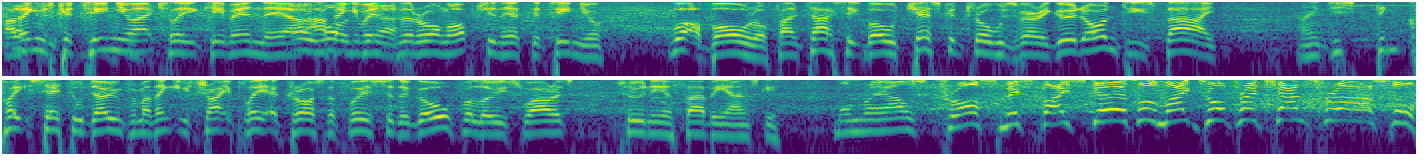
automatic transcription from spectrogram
I think it was Coutinho actually came in there. Oh, I was, think he went yeah. for the wrong option there, Coutinho. What a ball, though. Fantastic ball. Chest control was very good. Onto his thigh. And he just didn't quite settle down from. I think he was trying to play it across the face of the goal for Luis Suarez. Too near Fabianski. Monreal's cross missed by Skrtel, might drop for a chance for Arsenal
